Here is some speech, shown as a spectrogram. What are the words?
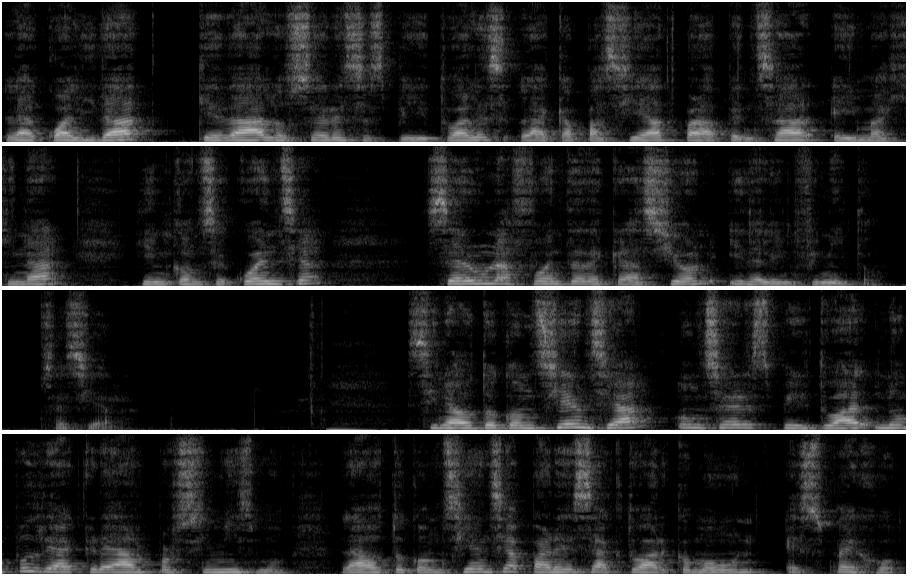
la cualidad que da a los seres espirituales la capacidad para pensar e imaginar y, en consecuencia, ser una fuente de creación y del infinito. Se cierra. Sin autoconciencia, un ser espiritual no podría crear por sí mismo. La autoconciencia parece actuar como un espejo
